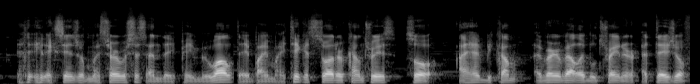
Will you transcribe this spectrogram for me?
in exchange of my services and they pay me well. They buy my tickets to other countries. So I have become a very valuable trainer at the age of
